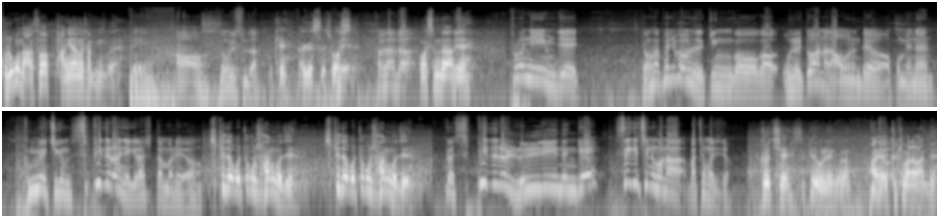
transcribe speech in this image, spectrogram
그러고 나서 방향을 잡는 거야 네. 아 너무 좋습니다. 오케이 알겠어요 좋았어 네, 감사합니다. 고맙습니다 네. 네. 프로님 이제 영상 편집하면서 느낀 거가 오늘 또 하나 나오는데요. 보면은 분명히 지금 스피드라는 얘기를 하셨단 말이에요. 스피드업을 조금씩 하는 거지. 스피드업을 조금씩 하는 거지. 그러니까 스피드를 늘리는 게 세게 치는 거나 마찬가지죠. 그렇지 스피드 올리는 거랑 아니? 그렇게 말하면 안돼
